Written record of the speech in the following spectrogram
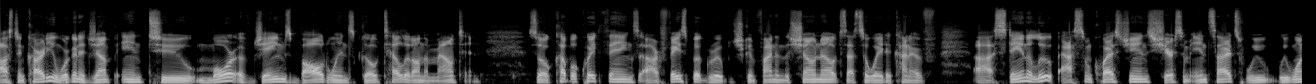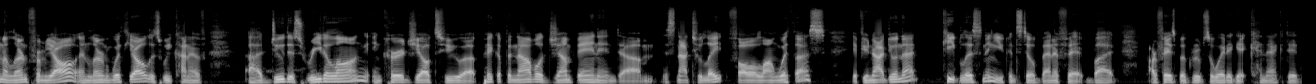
Austin Carty, and we're going to jump into more of James Baldwin's Go Tell It on the Mountain. So, a couple quick things. Our Facebook group, which you can find in the show notes, that's a way to kind of uh, stay in the loop, ask some questions, share some insights. We, we want to learn from y'all and learn with y'all as we kind of uh, do this read along. Encourage y'all to uh, pick up the novel, jump in, and um, it's not too late. Follow along with us. If you're not doing that, keep listening. You can still benefit, but our Facebook group's a way to get connected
